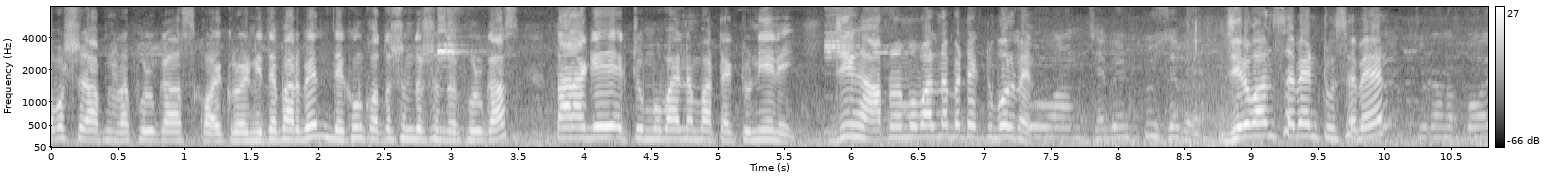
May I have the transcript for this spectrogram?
অবশ্যই আপনারা ফুল গাছ ক্রয় করে নিতে পারবেন। দেখুন কত সুন্দর সুন্দর ফুল গাছ। তার আগে একটু মোবাইল নাম্বারটা একটু নিয়ে নিই। জি হ্যাঁ আপনার মোবাইল নাম্বারটা একটু বলবেন। Zero one seven two seven. চুরানব্বই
